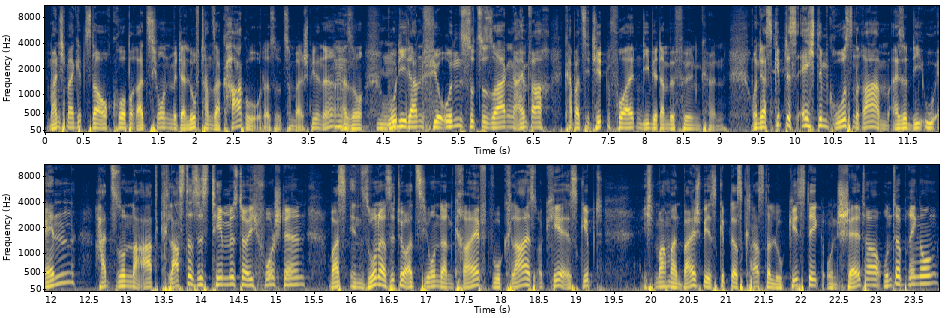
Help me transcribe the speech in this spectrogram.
Manchmal gibt es da auch Kooperationen mit der Lufthansa Cargo oder so zum Beispiel, ne? Mhm. also mhm. wo die dann für uns sozusagen einfach Kapazitäten vorhalten, die wir dann befüllen können. Und das gibt es echt im großen Rahmen. Also die UN hat so eine Art Cluster-System, müsst ihr euch vorstellen, was in so einer Situation dann greift, wo klar ist, okay, es gibt ich mache mal ein Beispiel, es gibt das Cluster Logistik und Shelter Unterbringung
